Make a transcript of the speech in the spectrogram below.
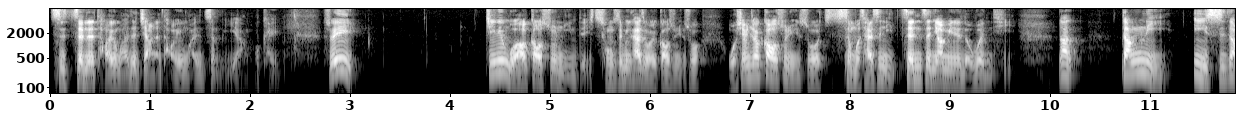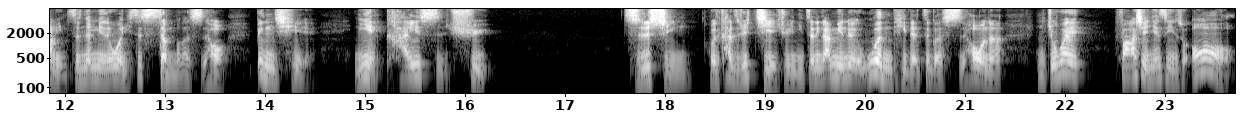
是真的讨厌我，还是假的讨厌我，还是怎么样？OK，所以今天我要告诉你的，从这边开始，我会告诉你说，我现在就要告诉你说，什么才是你真正要面对的问题。那当你意识到你真正面对问题是什么的时候，并且你也开始去执行或者开始去解决你真的该面对的问题的这个时候呢，你就会发现一件事情：说哦，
